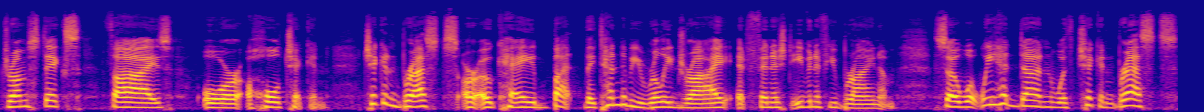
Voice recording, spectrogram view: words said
drumsticks, thighs, or a whole chicken. Chicken breasts are okay, but they tend to be really dry at finished, even if you brine them. So, what we had done with chicken breasts,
